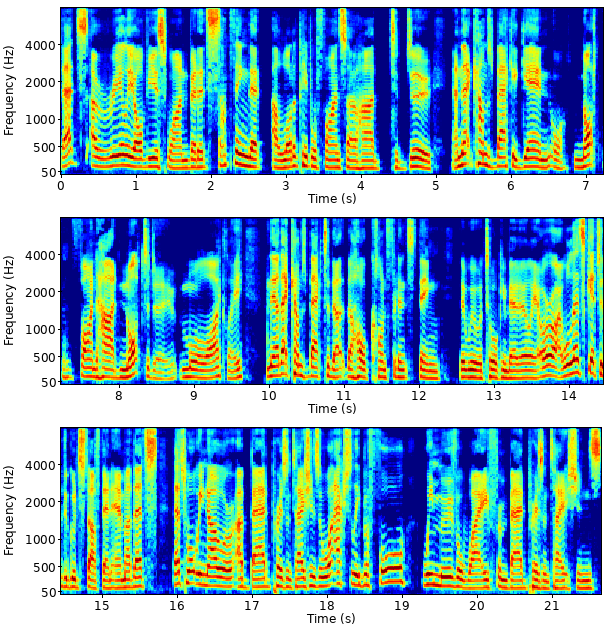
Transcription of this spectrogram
that's a really obvious one, but it's something that a lot of people find so hard to do. And that comes back again, or not find hard not to do, more likely. Now that comes back to the, the whole confidence thing that we were talking about earlier. All right, well, let's get to the good stuff then, Emma. That's that's what we know are, are bad presentations. Well, actually, before we move away from bad presentations,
